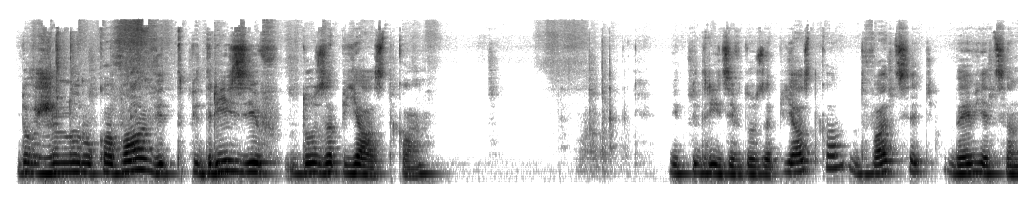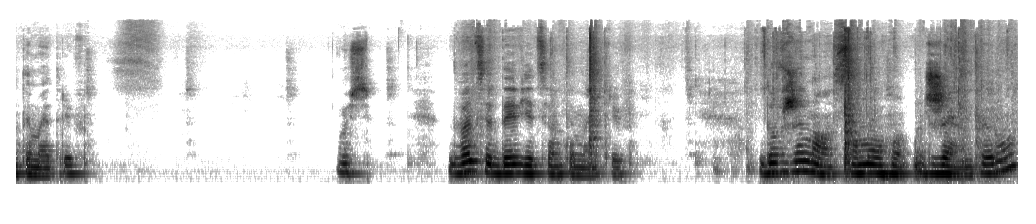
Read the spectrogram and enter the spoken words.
довжину рукава від підрізів до зап'ястка. Від підрізів до зап'ястка 29 см. Ось 29 см. Довжина самого джемперу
